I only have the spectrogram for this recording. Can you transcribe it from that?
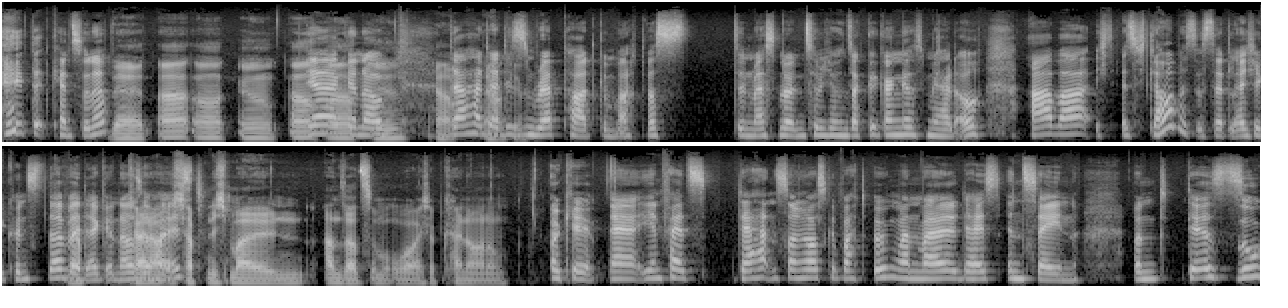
hate that. Kennst du, ne? That, uh, uh, uh, uh, Ja, uh, genau. uh. Da hat ja, er okay. diesen Rap-Part gemacht, was den meisten Leuten ziemlich auf den Sack gegangen ist, mir halt auch. Aber ich, also ich glaube, es ist der gleiche Künstler, weil Ja, der genauso keine heißt. Ich habe nicht mal einen Ansatz im Ohr, ich habe keine Ahnung. Okay, äh, jedenfalls, der hat einen Song rausgebracht, irgendwann mal, der heißt Insane. Und der ist so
